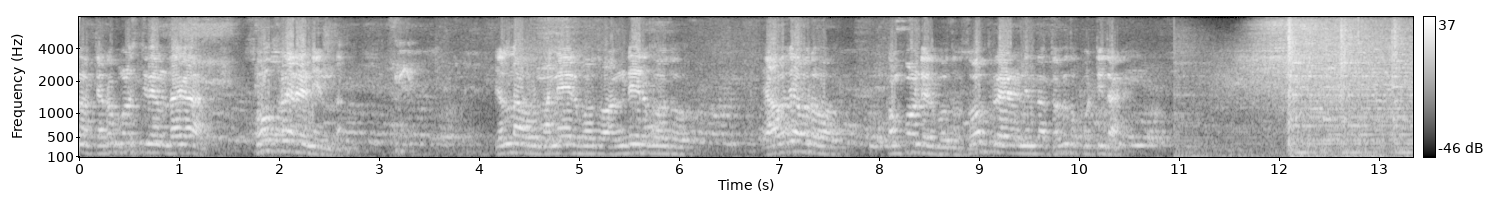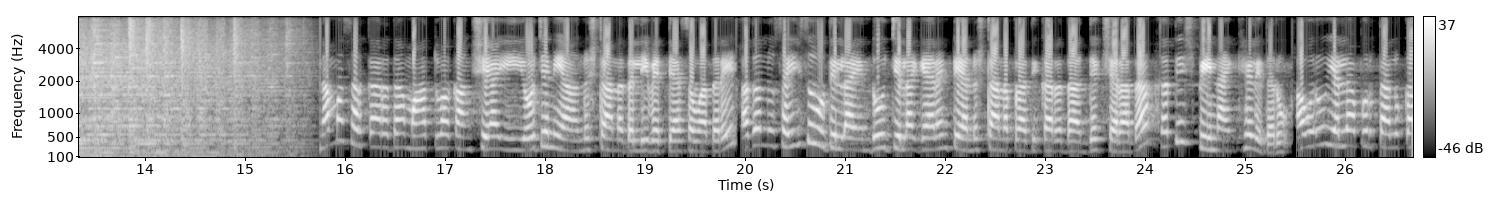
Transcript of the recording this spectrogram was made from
ನಾವು ತೆರವುಗೊಳಿಸ್ತೀವಿ ಅಂದಾಗ ಸೋಪ್ರೇರಣೆಯಿಂದ ಎಲ್ಲ ಅವ್ರ ಮನೆ ಇರ್ಬೋದು, ಅಂಗಡಿ ಇರ್ಬೋದು, ಯಾವುದೇ ಅವರು ಕಂಪೌಂಡ್ ಇರ್ಬೋದು ಸೋಪ್ರೇರಣೆಯಿಂದ ತೆಗೆದು ಕೊಟ್ಟಿದ್ದಾರೆ ಸರ್ಕಾರದ ಮಹತ್ವಾಕಾಂಕ್ಷೆಯ ಈ ಯೋಜನೆಯ ಅನುಷ್ಠಾನದಲ್ಲಿ ವ್ಯತ್ಯಾಸವಾದರೆ ಅದನ್ನು ಸಹಿಸುವುದಿಲ್ಲ ಎಂದು ಜಿಲ್ಲಾ ಗ್ಯಾರಂಟಿ ಅನುಷ್ಠಾನ ಪ್ರಾಧಿಕಾರದ ಅಧ್ಯಕ್ಷರಾದ ಸತೀಶ್ ಪಿ. ನಾಯ್ಕ್ ಹೇಳಿದರು. ಅವರು ಯಲ್ಲಾಪುರ ತಾಲೂಕಾ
